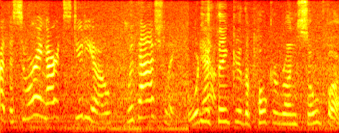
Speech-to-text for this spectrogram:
At the Soaring Art Studio with Ashley. What do you think of the poker run so far?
